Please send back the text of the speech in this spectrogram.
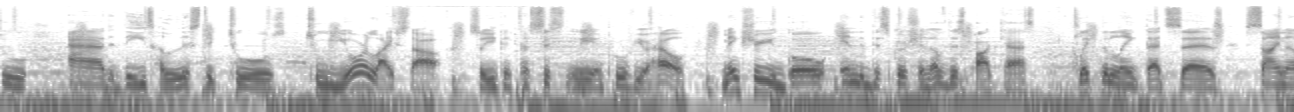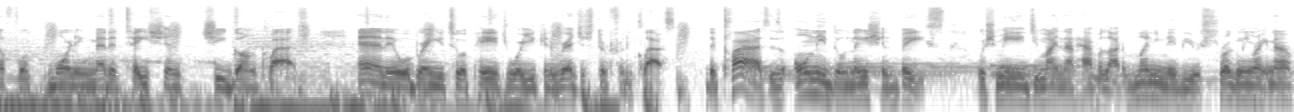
to add these holistic tools to your lifestyle so you can consistently improve your health, make sure you go in the description of this podcast. Click the link that says sign up for morning meditation Qigong class and it will bring you to a page where you can register for the class. The class is only donation based, which means you might not have a lot of money. Maybe you're struggling right now.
